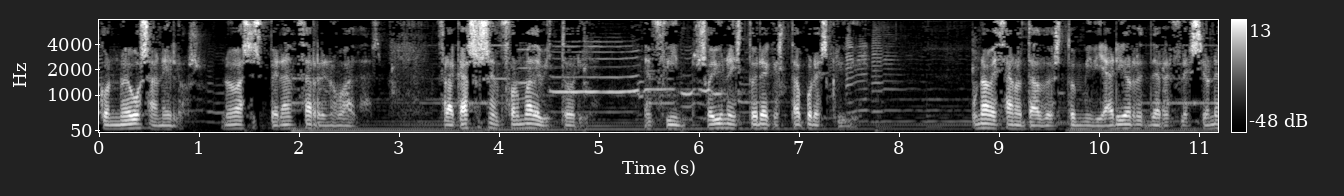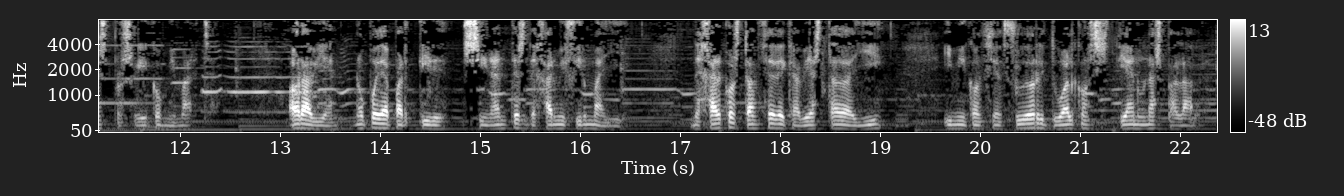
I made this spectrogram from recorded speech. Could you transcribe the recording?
con nuevos anhelos, nuevas esperanzas renovadas, fracasos en forma de victoria, en fin, soy una historia que está por escribir. Una vez anotado esto en mi diario de reflexiones, proseguí con mi marcha. Ahora bien, no podía partir sin antes dejar mi firma allí, dejar constancia de que había estado allí y mi concienzudo ritual consistía en unas palabras,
